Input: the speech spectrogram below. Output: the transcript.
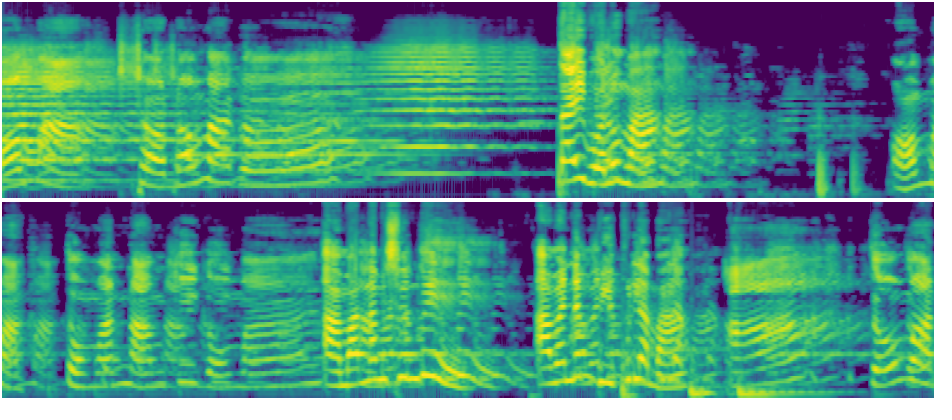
ও মা শোনো মা গো। তাই বলো মা ও মা তোমার নাম কি গো মা? আমার নাম শুনবে? আমার নাম বিপুলা মা। আ তোমার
